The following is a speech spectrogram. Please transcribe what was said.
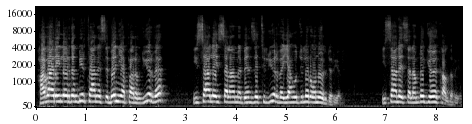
Havarilerden bir tanesi ben yaparım diyor ve İsa Aleyhisselam'a benzetiliyor ve Yahudiler onu öldürüyor. İsa Aleyhisselam da göğe kaldırıyor.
